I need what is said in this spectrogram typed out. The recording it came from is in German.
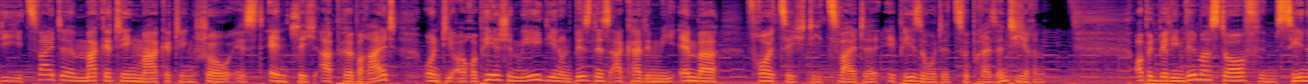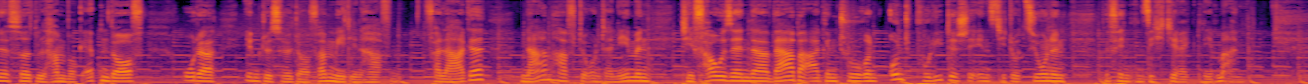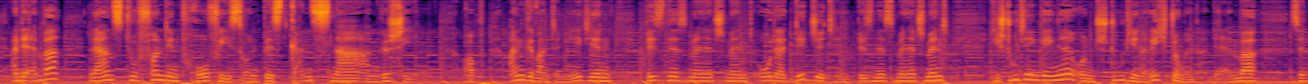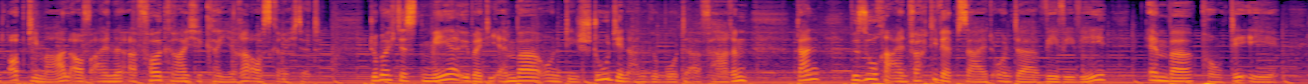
Die zweite Marketing-Marketing-Show ist endlich abhörbereit und die Europäische Medien- und Business Akademie Ember freut sich, die zweite Episode zu präsentieren. Ob in Berlin-Wilmersdorf, im Szeneviertel Hamburg-Eppendorf oder im Düsseldorfer Medienhafen. Verlage, namhafte Unternehmen, TV-Sender, Werbeagenturen und politische Institutionen befinden sich direkt nebenan. An der Ember lernst du von den Profis und bist ganz nah am Geschehen. Ob angewandte Medien, Business Management oder Digital Business Management, die Studiengänge und Studienrichtungen an der Ember sind optimal auf eine erfolgreiche Karriere ausgerichtet. Du möchtest mehr über die Ember und die Studienangebote erfahren? Dann besuche einfach die Website unter www.ember.de.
